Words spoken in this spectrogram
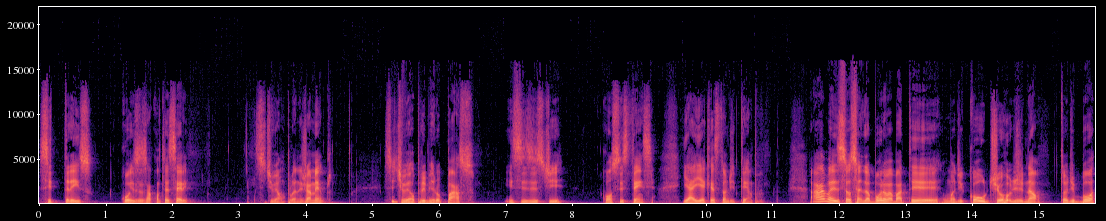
se três coisas acontecerem. Se tiver um planejamento, se tiver o primeiro passo e se existir consistência. E aí é questão de tempo. Ah, mas se eu sair da bolha vai bater uma de coach hoje? Não, tô de boa.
